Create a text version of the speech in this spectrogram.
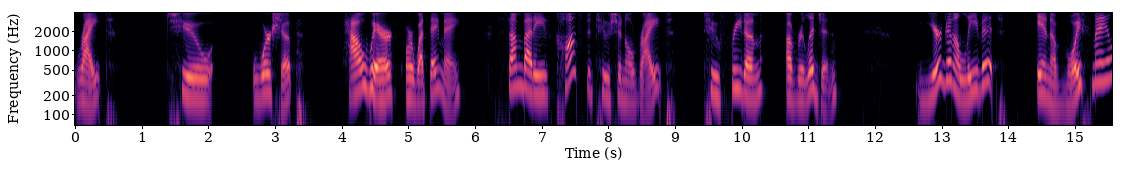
right to worship, how, where, or what they may, somebody's constitutional right to freedom of religion, you're going to leave it in a voicemail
